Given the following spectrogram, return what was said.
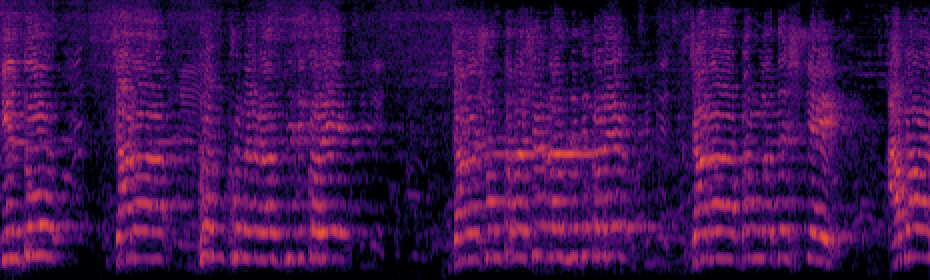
কিন্তু যারা খুন খুনের রাজনীতি করে, যারা সন্ত্রাসের রাজনীতি করে, যারা বাংলাদেশকে আবার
